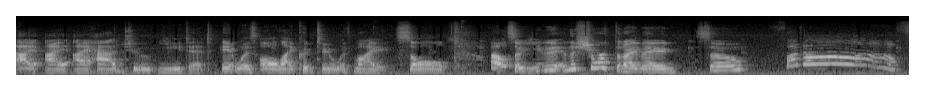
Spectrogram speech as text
I, I, I had to yeet it. It was all I could do with my soul. I also yeeted it in the short that I made, so, fuck off!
